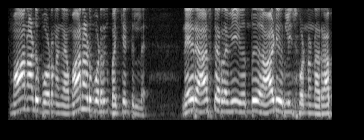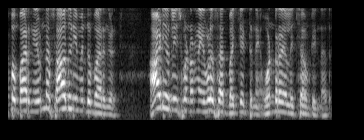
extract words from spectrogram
மாநாடு போடணுங்க. மாநாடு போடுறதுக்கு பட்ஜெட் இல்லை. நேரு ஆஸ்கர் ரவி வந்து ஆடியோ ரிலீஸ் பண்ணனார். அப்போ பாருங்கள் என்ன சாதுரியம் என்று பாருங்கள். ஆடியோ ரிலீஸ் பண்ணுறோன்னா எவ்வளோ சார் பட்ஜெட்டுன்னு ஒன்றரை லட்சம் அப்படின்னாரு.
